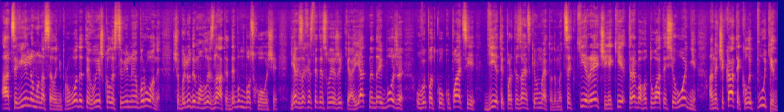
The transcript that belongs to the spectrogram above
А цивільному населенню проводити вишколи з цивільної оборони, щоб люди могли знати, де бомбосховище, як захистити своє життя, як, не дай Боже, у випадку окупації діяти партизанськими методами. Це ті речі, які треба готувати сьогодні, а не чекати, коли Путін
